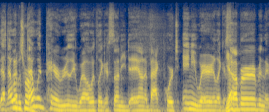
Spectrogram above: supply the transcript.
That, that would was that would pair really well with like a sunny day on a back porch anywhere, like a Yeah. suburb in the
